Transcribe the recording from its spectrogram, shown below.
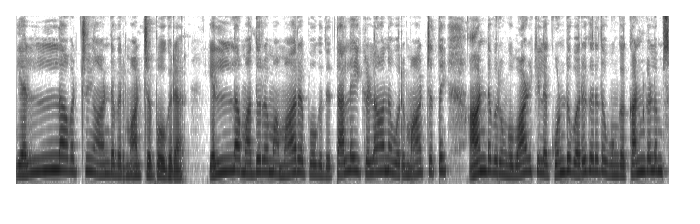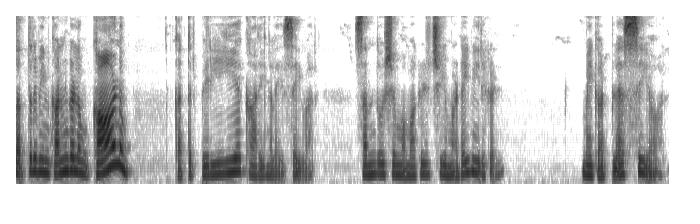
எல்லாவற்றையும் ஆண்டவர் மாற்றப் போகிறார். எல்லாம் மதுரமாக மாறப்போகுது போகுது. கிளான ஒரு மாற்றத்தை ஆண்டவர் உங்கள் வாழ்க்கையில் கொண்டு வருகிறத உங்கள் கண்களும் சத்ருவின் கண்களும் காணும். கத்தர் பெரிய காரியங்களை செய்வார். சந்தோஷமும் மகிழ்ச்சியும் அடைவீர்கள். May God bless you all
